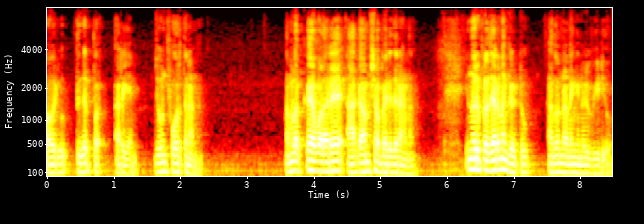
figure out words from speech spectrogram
ഒരു തീർപ്പ് അറിയാൻ. ജൂൺ ഫോർത്തിനാണ്. നമ്മളൊക്കെ വളരെ ആകാംക്ഷാഭരിതരാണ്. ഇന്നൊരു പ്രചരണം കേട്ടു. അതുകൊണ്ടാണ് ഇങ്ങനെ ഒരു വീഡിയോ.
